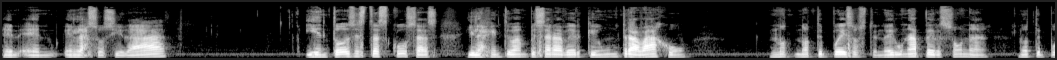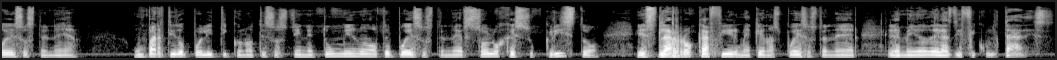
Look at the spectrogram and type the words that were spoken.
en, en, la sociedad, y en todas estas cosas, y la gente va a empezar a ver que un trabajo no, no te puede sostener, una persona no te puede sostener, un partido político no te sostiene, tú mismo no te puedes sostener, solo Jesucristo es la roca firme que nos puede sostener en medio de las dificultades.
